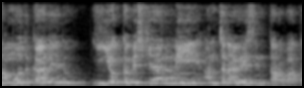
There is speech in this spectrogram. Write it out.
నమోదు కాలేదు. ఈ యొక్క విషయాల్ని అంచనా వేసిన తర్వాత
